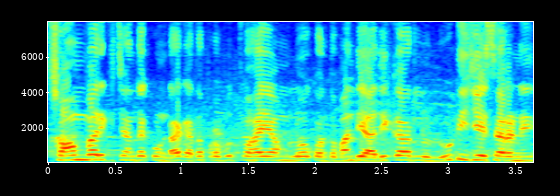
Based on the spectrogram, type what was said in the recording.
స్వామివారికి చెందకుండా గత ప్రభుత్వ హయాంలో కొంతమంది అధికారులు లూటీ చేశారని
